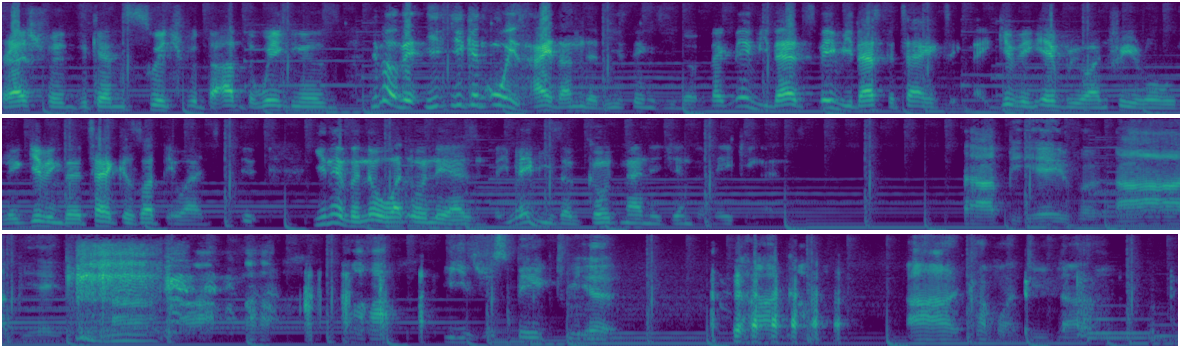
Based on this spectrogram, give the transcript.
Rashford can switch with the other wingers you know that you, you, can always hide under these things you know like maybe that's maybe that's the tactic like giving everyone free roll like giving the attackers what they want you never know what Ole has maybe he's a goat manager in the making Ah, behave, ah, behave. Ah, ah, ah, please respect me. Ah, come, ah, come on, dude. Nah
